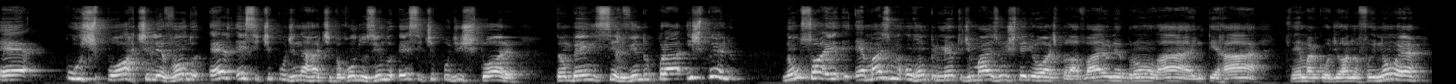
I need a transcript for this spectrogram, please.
é o esporte levando esse tipo de narrativa, conduzindo esse tipo de história, também servindo para espelho. Não só é mais um rompimento de mais um estereótipo. Lá vai o LeBron lá enterrar, que nem Michael Jordan foi. Não é.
